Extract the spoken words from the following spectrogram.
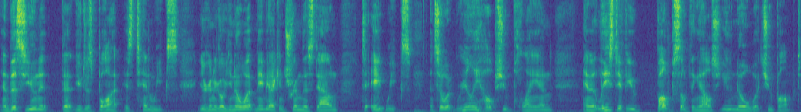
and this unit that you just bought is 10 weeks. You're going to go, you know what? Maybe I can trim this down to eight weeks. And so it really helps you plan. And at least if you bump something else, you know what you bumped,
